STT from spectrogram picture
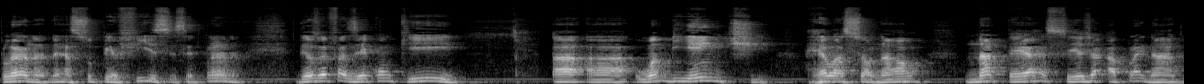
plana, né, a superfície ser plana, Deus vai fazer com que a, a, o ambiente relacional na terra seja aplainado.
